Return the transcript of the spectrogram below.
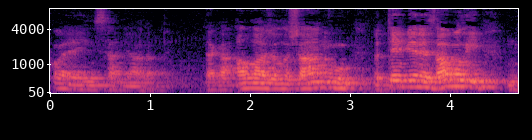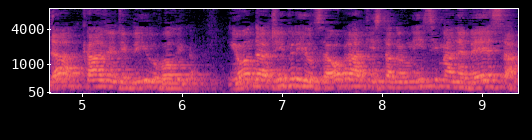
Ko je insan, ja rabi? Da ga Allah želešanu do te mjere zavoli, da, kaže Džibrilu, voli ga. I onda Džibril se obrati stanovnicima nebesa,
